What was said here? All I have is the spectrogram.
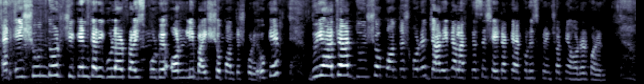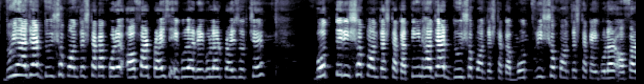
অ্যান্ড এই সুন্দর চিকেন কারিগুলার প্রাইস পড়বে অনলি বাইশশো পঞ্চাশ করে ওকে দুই হাজার দুইশো পঞ্চাশ করে যার এটা লাগতেছে সেইটাকে এখন স্ক্রিনশট নিয়ে অর্ডার করেন। দুই হাজার দুইশো পঞ্চাশ টাকা করে অফার প্রাইস এগুলার রেগুলার প্রাইস হচ্ছে বত্রিশশো পঞ্চাশ টাকা তিন হাজার দুইশো পঞ্চাশ টাকা, বত্রিশশো পঞ্চাশ টাকা এগুলার অফার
